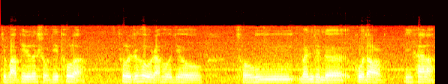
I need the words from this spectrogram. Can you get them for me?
就把病人的手机偷了。偷了之后，然后就从门诊的过道离开了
